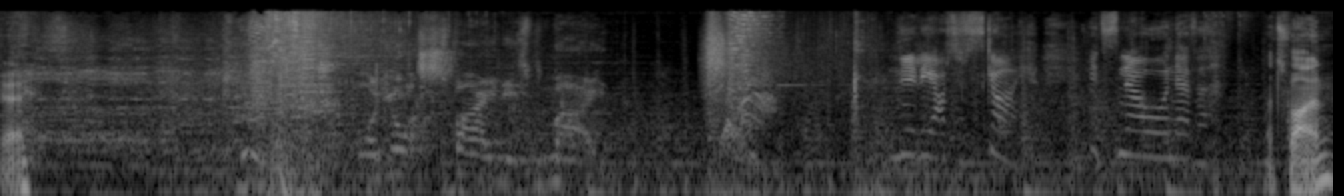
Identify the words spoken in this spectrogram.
Okay. Your spine is mine. Nearly out of sky. It's now or never. That's fine.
